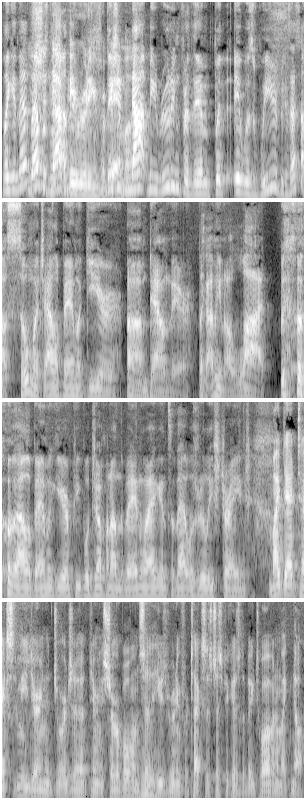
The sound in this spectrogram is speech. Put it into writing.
like, and that, that should was not be other- rooting for They should not be rooting for them. But it was weird because I saw so much Alabama gear um, down there. Like, I mean, a lot of Alabama gear. People jumping on the bandwagon. So that was really strange. My dad texted me during the Georgia during the Sugar Bowl and Mm. said that he was rooting for Texas just because of the Big Twelve, and I'm like, no,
